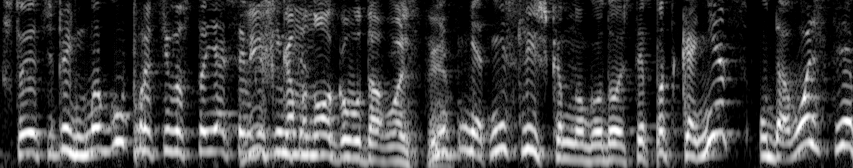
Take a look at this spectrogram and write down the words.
Что я теперь могу противостоять Слишком много удовольствия. нет, нет, не слишком много удовольствия. Под конец удовольствие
